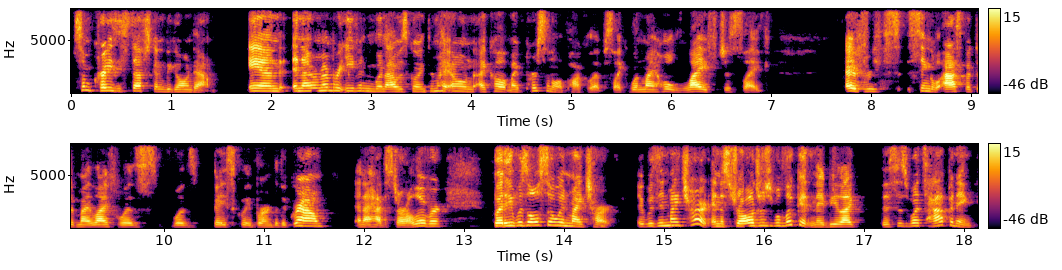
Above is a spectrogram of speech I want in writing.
some crazy stuff's going to be going down. And and I remember even when I was going through my own, I call it my personal apocalypse, like when my whole life just like every single aspect of my life was was basically burned to the ground and I had to start all over. But it was also in my chart. It was in my chart. And astrologers would look at it and they'd be like, this is what's happening.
